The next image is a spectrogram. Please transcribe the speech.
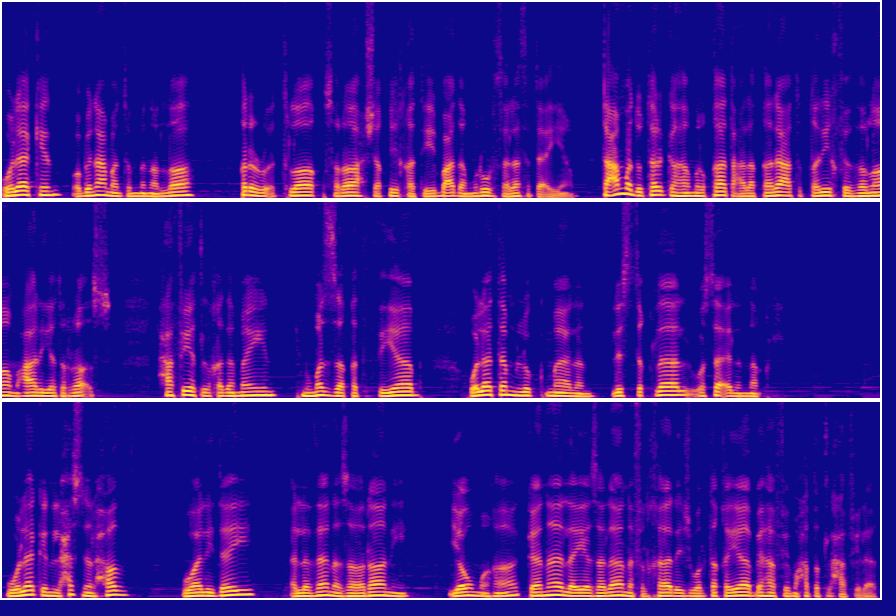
ولكن وبنعمة من الله قرروا إطلاق سراح شقيقتي بعد مرور ثلاثة أيام. تعمدوا تركها ملقاة على قارعة الطريق في الظلام عارية الرأس حافية القدمين ممزقة الثياب ولا تملك مالا لاستقلال وسائل النقل. ولكن لحسن الحظ والدي اللذان زاراني يومها كانا لا يزالان في الخارج والتقيا بها في محطة الحافلات.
